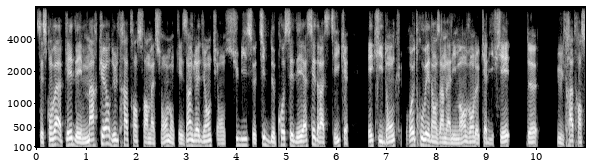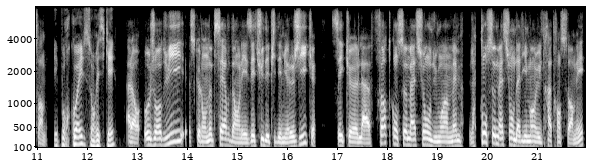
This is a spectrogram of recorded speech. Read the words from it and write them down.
C'est ce qu'on va appeler des marqueurs d'ultra-transformation, donc les ingrédients qui ont subi ce type de procédé assez drastique et qui donc, retrouvés dans un aliment, vont le qualifier de ultra transformé. Et pourquoi ils sont risqués? Alors aujourd'hui, ce que l'on observe dans les études épidémiologiques, c'est que la forte consommation, ou du moins même la consommation d'aliments ultra transformés,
